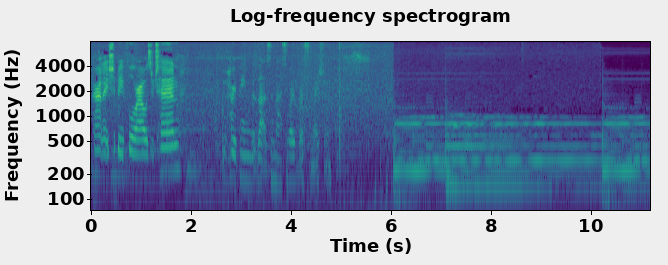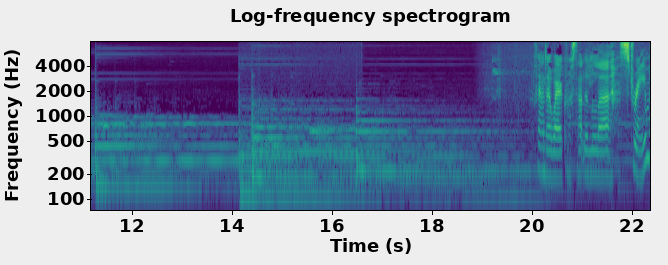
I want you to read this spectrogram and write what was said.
Apparently, it should be four hours return. I'm hoping that that's a massive overestimation. Found our way across that little uh, stream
